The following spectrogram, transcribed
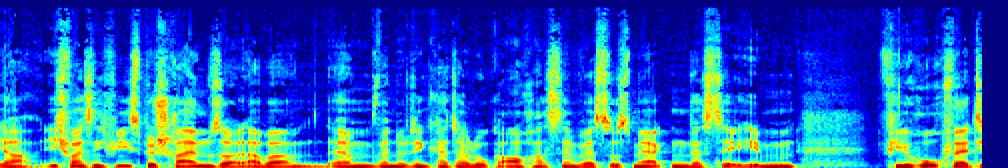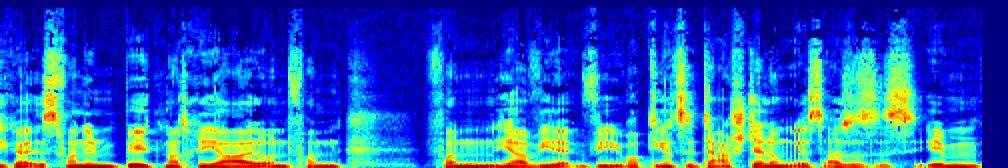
ja, ich weiß nicht, wie ich es beschreiben soll, aber ähm, wenn du den Katalog auch hast, dann wirst du es merken, dass der eben viel hochwertiger ist von dem Bildmaterial und von von ja wie wie überhaupt die ganze Darstellung ist. Also es ist eben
